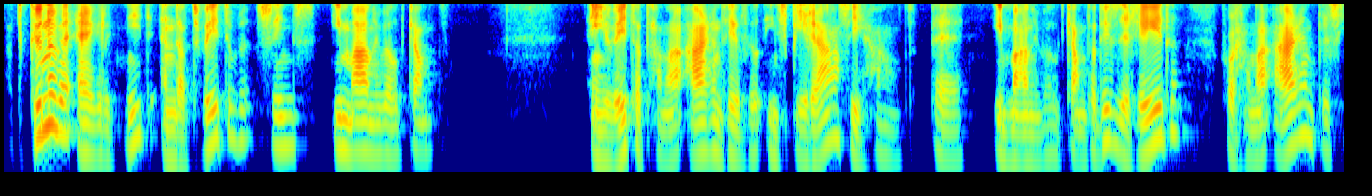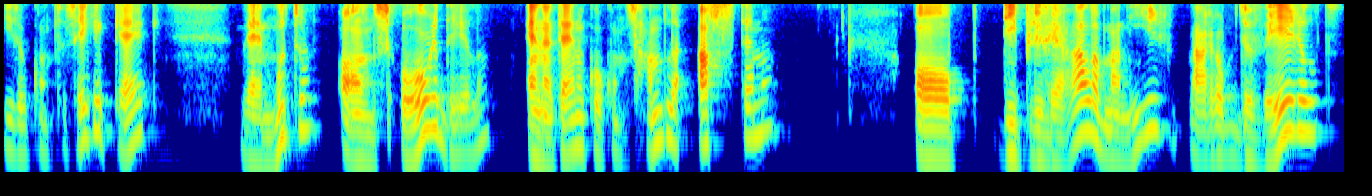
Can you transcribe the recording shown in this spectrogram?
Dat kunnen we eigenlijk niet en dat weten we sinds Immanuel Kant. En je weet dat Hannah Arendt heel veel inspiratie haalt bij Immanuel Kant. Dat is de reden voor Hannah Arendt precies ook om te zeggen, kijk, wij moeten ons oordelen en uiteindelijk ook ons handelen afstemmen op die plurale manier waarop de wereld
